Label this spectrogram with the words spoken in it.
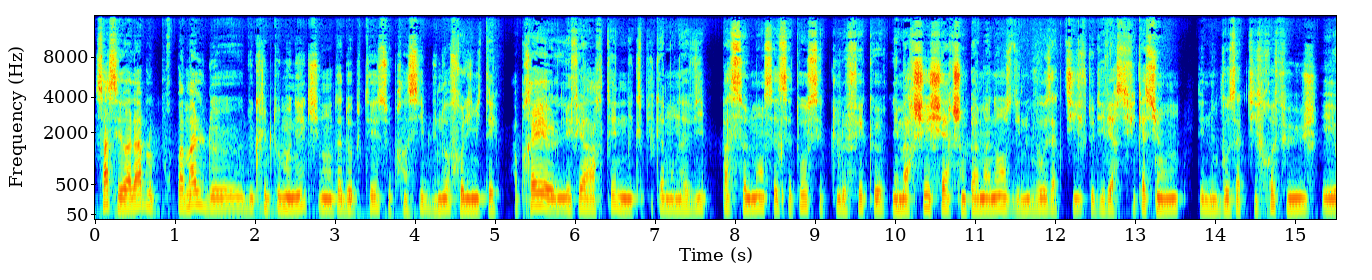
Ça, c'est valable pour pas mal de, crypto-monnaies qui ont adopté ce principe d'une offre limitée. Après, euh, l'effet rareté n'explique à mon avis pas seulement cette c'est le fait que les marchés cherchent en permanence des nouveaux actifs de diversification, des nouveaux actifs refuges. Et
